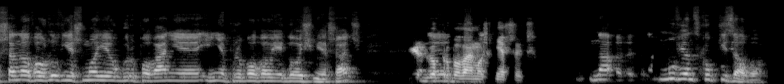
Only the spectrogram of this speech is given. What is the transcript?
szanował również moje ugrupowanie i nie próbował jego ośmieszać. Ja go próbowałem ośmieszyć. No, mówiąc kukizowo.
